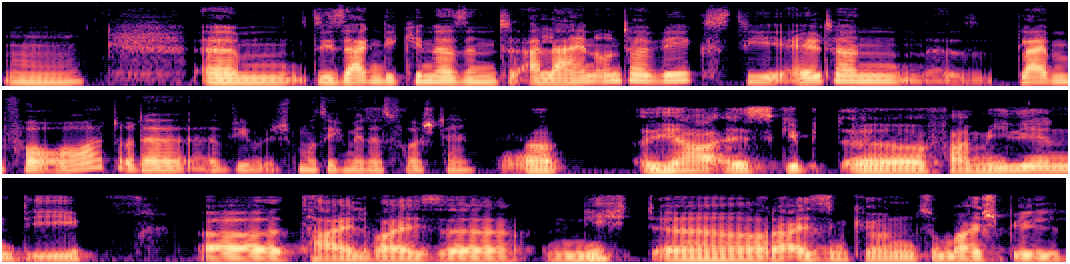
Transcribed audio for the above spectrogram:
Mhm. Ähm, sie sagen, die Kinder sind allein unterwegs, die Eltern äh, bleiben vor Ort oder wie muss ich mir das vorstellen? Ja, es gibt äh, Familien, die äh, teilweise nicht äh, reisen können. Zum Beispiel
